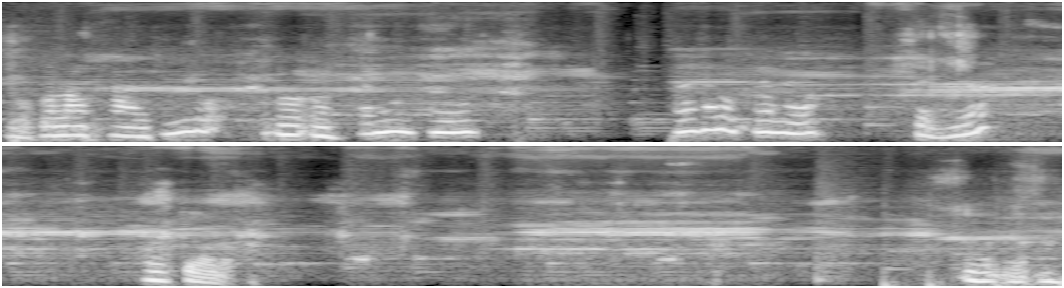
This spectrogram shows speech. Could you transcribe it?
หนูก็รำคาญใช่ไหมลูกอืมอืมใช่ไหมใช่ไหมใช่ใช่ใช่แล้ว เสร็จแล้วคนเก่งลูกอืมอืมอืม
